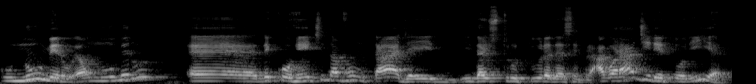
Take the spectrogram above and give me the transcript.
o número é um número é, decorrente da vontade aí, e da estrutura dessa empresa. Agora, a diretoria,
